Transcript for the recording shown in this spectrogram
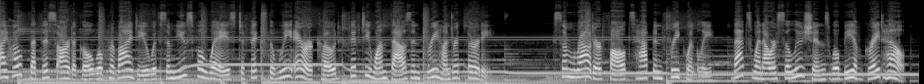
I hope that this article will provide you with some useful ways to fix the Wii error code 51330. Some router faults happen frequently, that's when our solutions will be of great help.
